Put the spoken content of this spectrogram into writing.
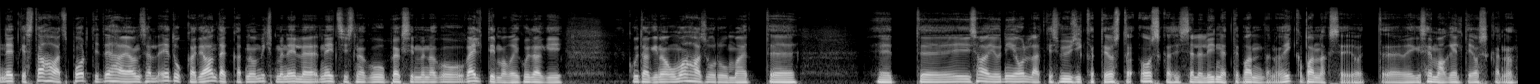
need, kes tahavad sporti teha ja on seal edukad ja andekad, no miks me neile, neid siis nagu peaksime nagu vältima või kuidagi, kuidagi nagu maha suruma, et et äh, ei saa ju nii olla, et kes füüsikat ei osta, oska, siis sellele hinnet ei panda, no ikka pannakse ju, et äh, või kes emakeelt ei oska, noh.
